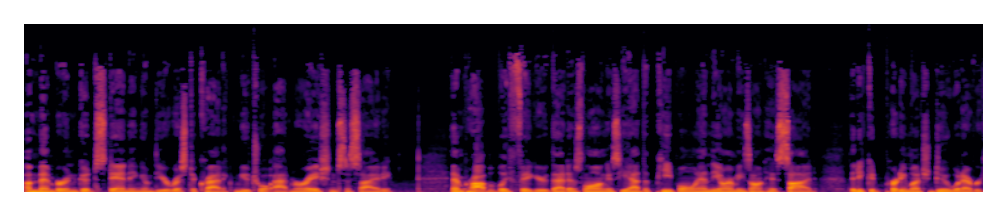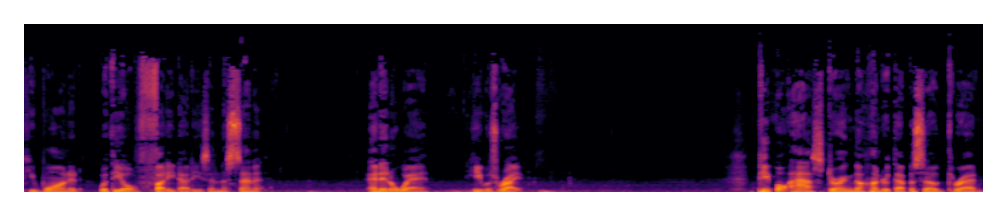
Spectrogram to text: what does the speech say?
a member in good standing of the aristocratic Mutual Admiration Society, and probably figured that as long as he had the people and the armies on his side, that he could pretty much do whatever he wanted with the old fuddy-duddies in the Senate. And in a way, he was right. People asked during the 100th episode thread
